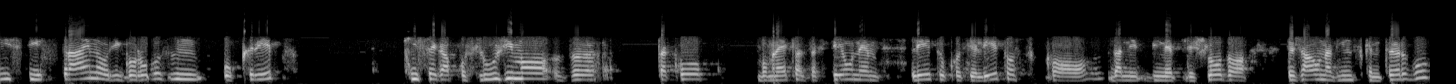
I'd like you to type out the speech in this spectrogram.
tisti strajno rigorozen ukrep, ki se ga poslužimo v tako, bom rekla, zahtevnem letu, kot je letos, ko da ne, bi ne prišlo do težav na vinskem trgu.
